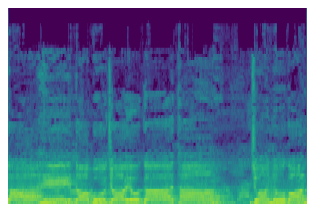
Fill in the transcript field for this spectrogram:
গাহে তব জয় গাথা, জনগণ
